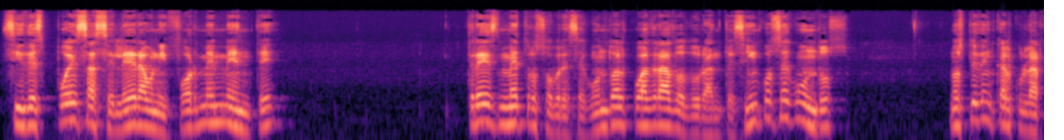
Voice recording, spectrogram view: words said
Si después acelera uniformemente, 3 metros sobre segundo al cuadrado durante 5 segundos, nos piden calcular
